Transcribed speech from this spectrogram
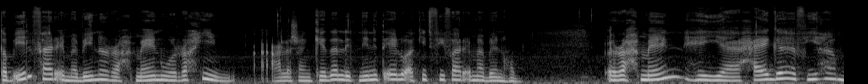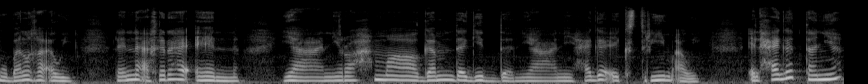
طب إيه الفرق ما بين الرحمن والرحيم؟ علشان كده الاتنين اتقالوا أكيد في فرق ما بينهم. الرحمن هي حاجة فيها مبالغة قوي لأن آخرها آن يعني رحمة جامدة جدا يعني حاجة اكستريم قوي. الحاجة التانية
